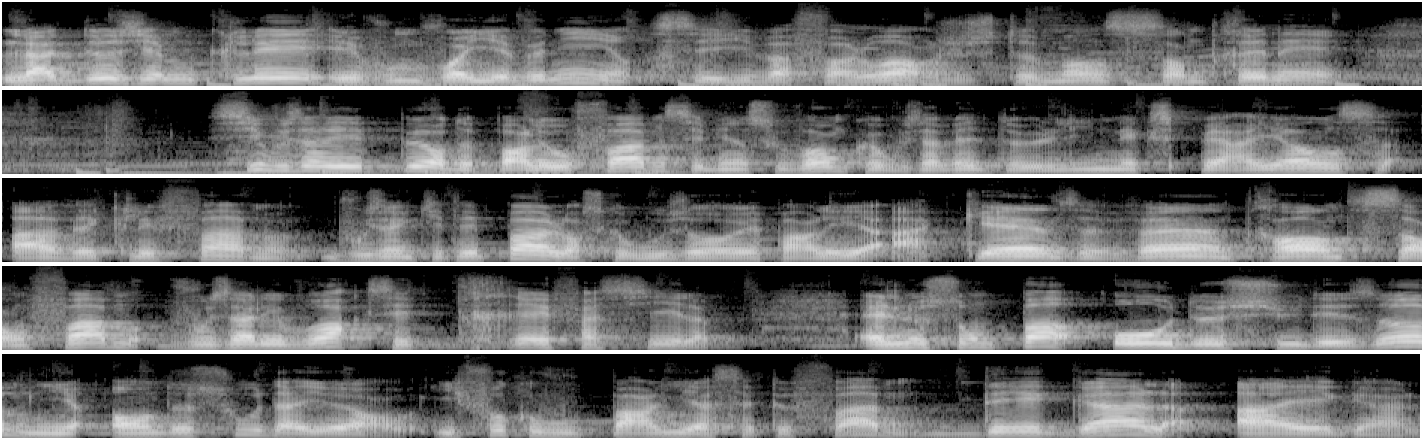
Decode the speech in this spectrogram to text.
La deuxième clé, et vous me voyez venir, c'est il va falloir justement s'entraîner. Si vous avez peur de parler aux femmes, c'est bien souvent que vous avez de l'inexpérience avec les femmes. Vous inquiétez pas, lorsque vous aurez parlé à 15, 20, 30, 100 femmes, vous allez voir que c'est très facile. Elles ne sont pas au-dessus des hommes, ni en dessous d'ailleurs. Il faut que vous parliez à cette femme d'égal à égal.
